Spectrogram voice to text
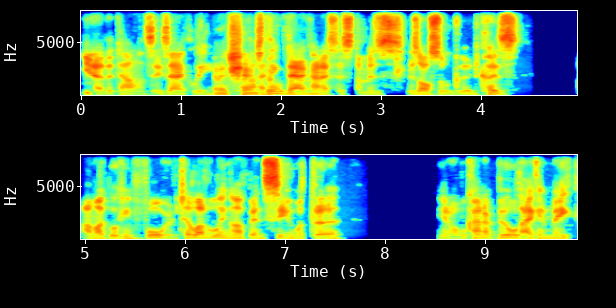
yeah, the talents exactly. and it Uh, changed. I think that kind of system is is also good because I'm like looking forward to leveling up and seeing what the you know what kind of build I can make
